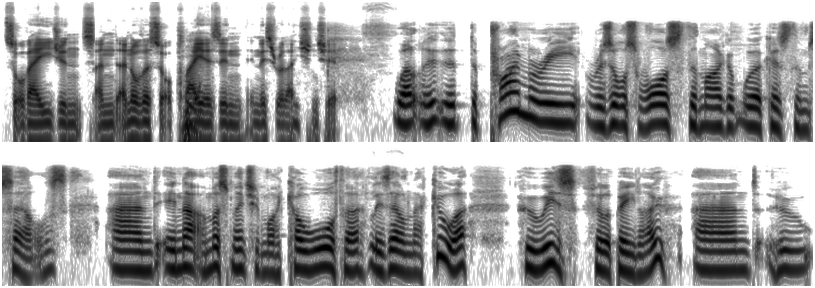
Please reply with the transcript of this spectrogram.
sort of agents and, and other sort of players in in this relationship? Well, the, the primary resource was the migrant workers themselves. And in that, I must mention my co author, Lizelle Nakua, who is Filipino and who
